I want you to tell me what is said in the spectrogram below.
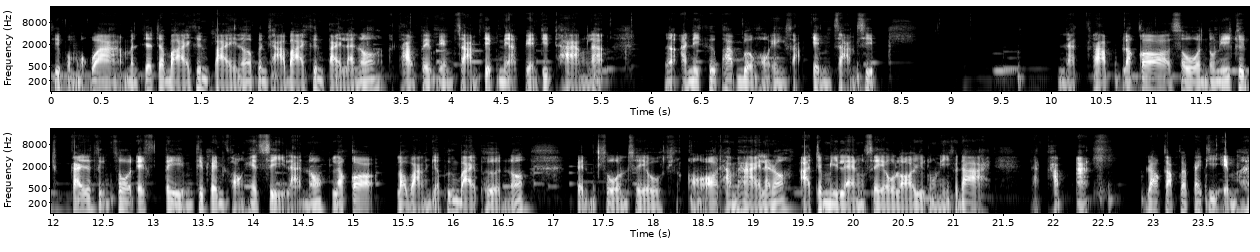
ที่ผมบอกว่ามันจะจะบายขึ้นไปเนาะเป็นขาบายขึ้นไปแล้วเนาะทำเฟรม M30 เนี่ยเปลี่ยนทิศทางแล้วนะอันนี้คือภาพรวมของ M30 นะครับ แล้วก็โซนตรงนี้คือใกล้จะถึงโซน Extreme ที่เป็นของ H4 แล้วเนาะแล้วก็ระวังอย่าเพิ่งบายเพลินเนาะเป็นโซนเซลล์ของออทำไฮแล้วเนาะอาจจะมีแรงเซลล์รออยู่ตรงนี้ก็ได้นะครับอะเรากลับกันไปที่ M5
